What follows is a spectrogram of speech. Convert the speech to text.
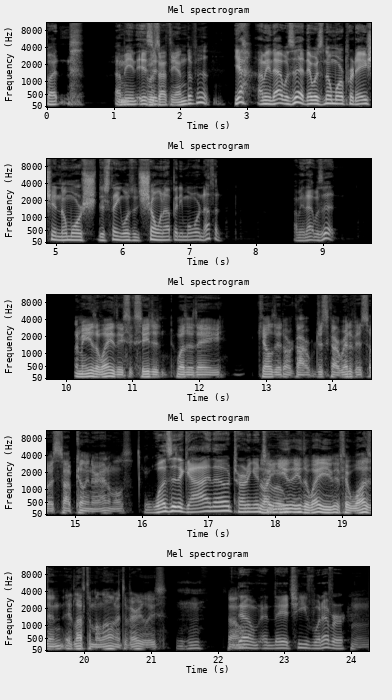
but I mean, is Mm. was it? that the end of it? yeah, I mean that was it. There was no more predation. No more. Sh- this thing wasn't showing up anymore. Nothing. I mean that was it. I mean, either way, they succeeded. Whether they killed it or got just got rid of it, so it stopped killing their animals. Was it a guy though turning into like a? either, either way, if it wasn't, it left them alone at the very least. hmm So, Yeah, and they achieved whatever. hmm.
